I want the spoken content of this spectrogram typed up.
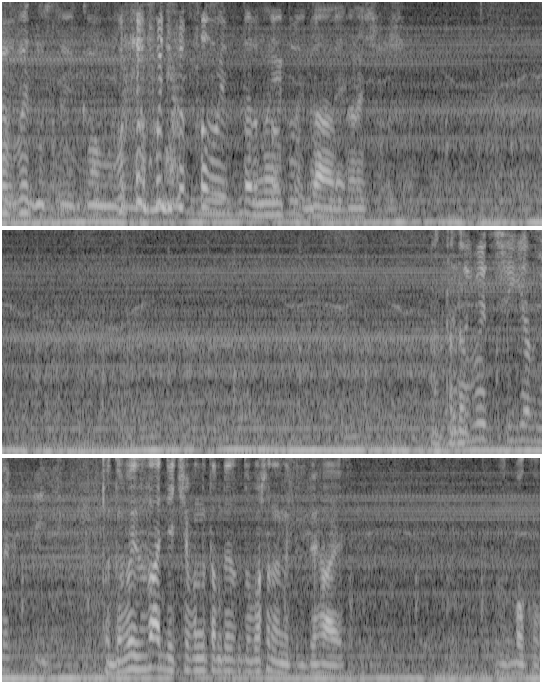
тебе видно з камери. Будь готовий стартувати. Ну і хуй, да, до речі. Див- дивись, чи є в них ці. та дивись ззаді, чи вони там десь до машини не підбігають. Збоку.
